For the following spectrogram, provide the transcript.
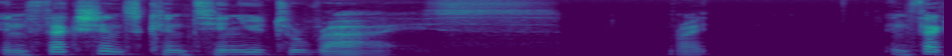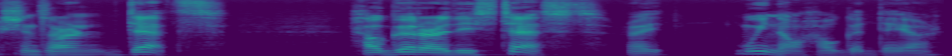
Infections continue to rise, right? Infections aren't deaths. How good are these tests, right? We know how good they are.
